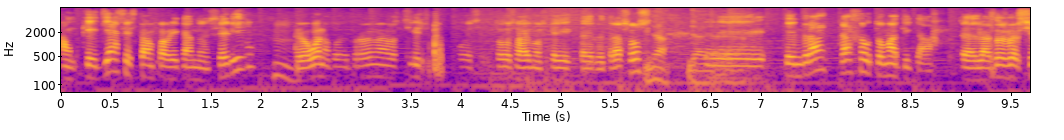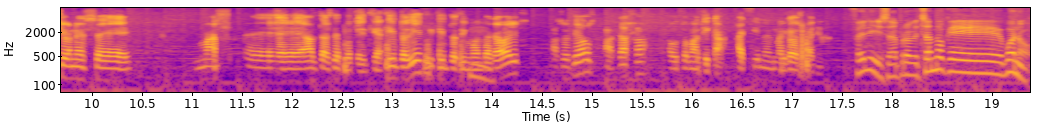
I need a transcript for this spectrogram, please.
aunque ya se están fabricando en serie, Hmm. pero bueno, con el problema de los chips, pues todos sabemos que hay, que hay retrasos, Ya, ya, ya. ya. eh, tendrá caja automática, eh, las dos versiones eh, más eh, altas de potencia, 110 y 150 Mm. caballos, asociados a caja automática, aquí en el mercado español. Félix, aprovechando que, bueno,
